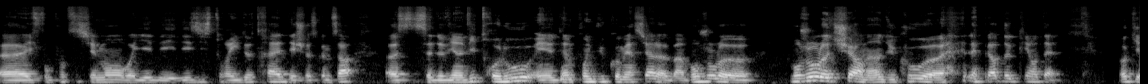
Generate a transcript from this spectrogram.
il faut potentiellement envoyer des, historiques de trade, des choses comme ça. ça devient vite relou. Et d'un point de vue commercial, ben bonjour le, bonjour le churn, hein, du coup, la perte de clientèle. Ok.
